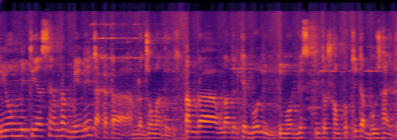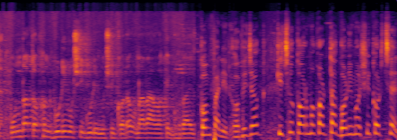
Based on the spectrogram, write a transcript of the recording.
নিয়ম নীতি আছে আমরা মেনে টাকাটা আমরা জমা দিই। আমরা ওনাদেরকে বলি মর্গেজকৃত সম্পত্তিটা বোঝাই দেন। ওনারা তখন গুড়িমুষি গুড়িমুষি করে ওনারা আমাকে ঘোরায়। কোম্পানির অভিযোগ কিছু কর্মকর্তা গড়িমসি করছেন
